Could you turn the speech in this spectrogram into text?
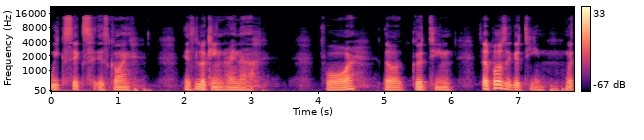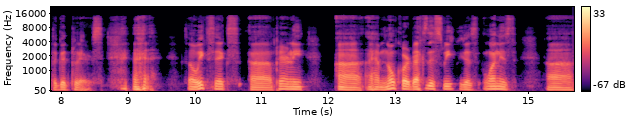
week six is going, is looking right now for the good team, supposedly good team with the good players. so week six, uh, apparently, uh, I have no quarterbacks this week because one is uh,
